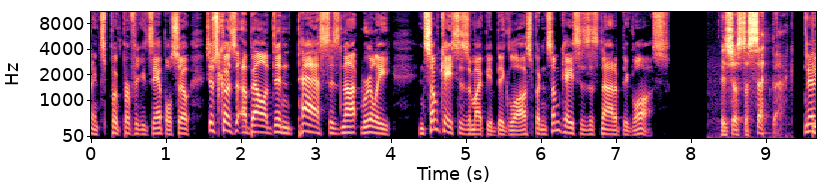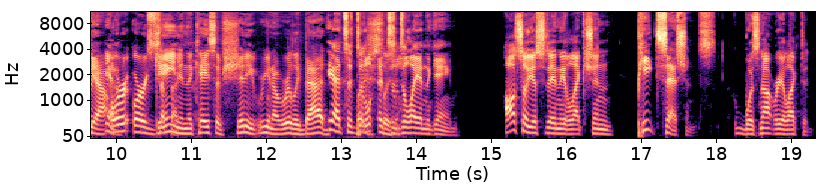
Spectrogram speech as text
It's a perfect example. So just because a ballot didn't pass is not really, in some cases, it might be a big loss, but in some cases, it's not a big loss. It's just a setback. Yeah, or or a gain in the case of shitty, you know, really bad. Yeah, it's a del- it's a delay in the game. Also, yesterday in the election, Pete Sessions was not reelected,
